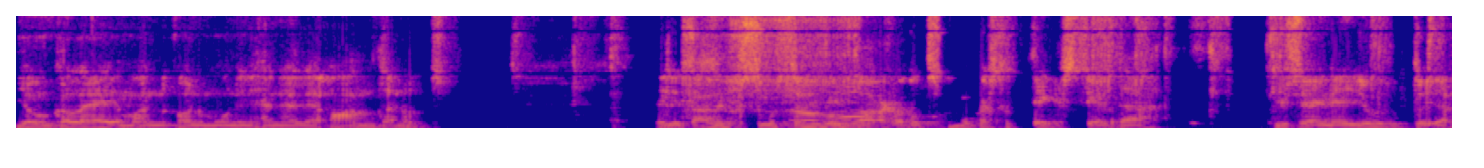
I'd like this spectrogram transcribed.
jonka leiman on moni hänelle antanut. Eli tämä on nyt semmoista hyvin tarkoituksenmukaista tekstiä tämä kyseinen juttu. Ja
